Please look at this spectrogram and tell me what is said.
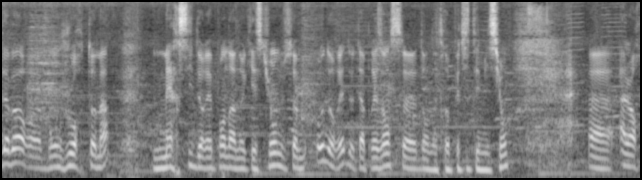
Tout d'abord, euh, bonjour Thomas. Merci de répondre à nos questions. Nous sommes honorés de ta présence euh, dans notre petite émission. Euh, alors,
